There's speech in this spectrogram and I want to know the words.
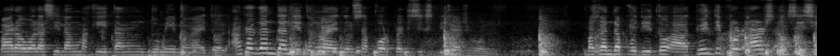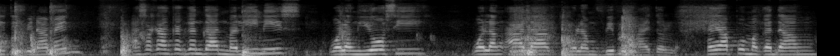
para wala silang makitang dumi mga idol. Ang kaganda nito mga idol sa 456 Village Hall. Maganda po dito ah 24 hours ang CCTV namin. At saka ang kagandaan malinis walang yosi walang alak, walang beef mga idol. Kaya po magandang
